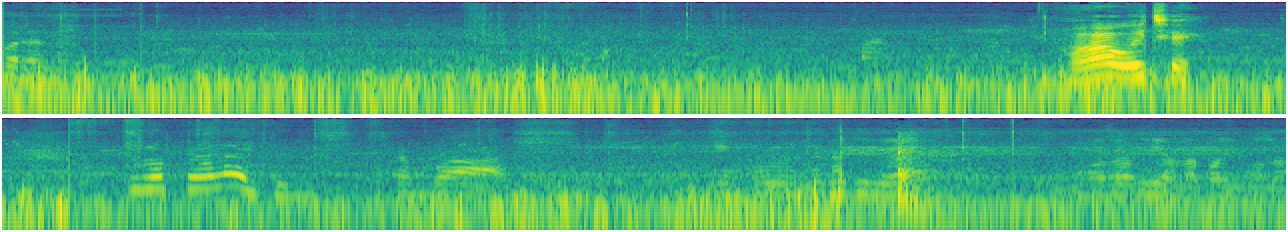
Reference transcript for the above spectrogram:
করে না। হ্যাঁ ওইছে পুরো পেলাই তুই সাবাস দিলে মজা ইয়ালা পাইব না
